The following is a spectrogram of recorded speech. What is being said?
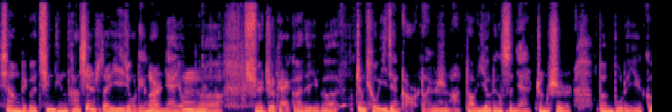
像这个清廷，它先是在一九零二年有一个学制改革的一个征求意见稿，等于是啊，到一九零四年正式颁布了一个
